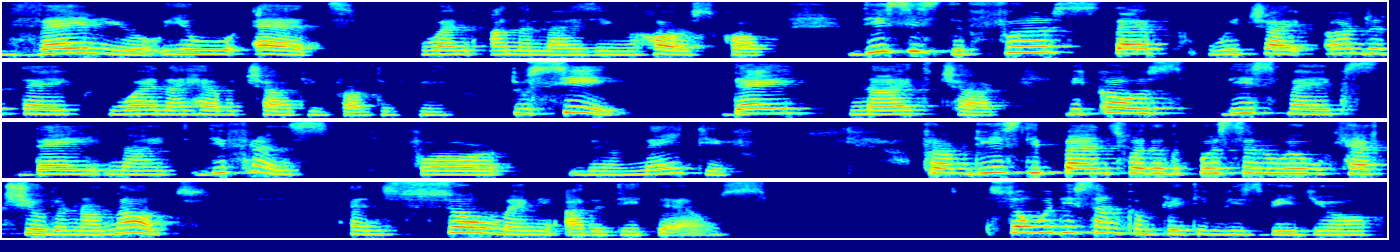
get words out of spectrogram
value you add when analyzing a horoscope. This is the first step which I undertake when I have a chart in front of me to see day night chart because this makes day night difference for the native. From this depends whether the person will have children or not and so many other details. So with this i'm completing this video.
